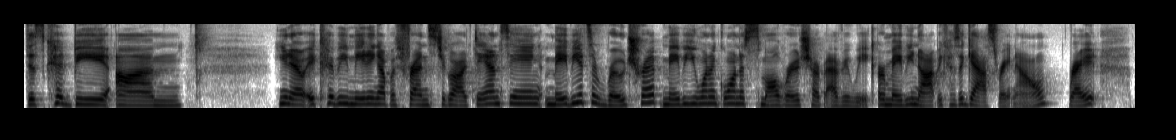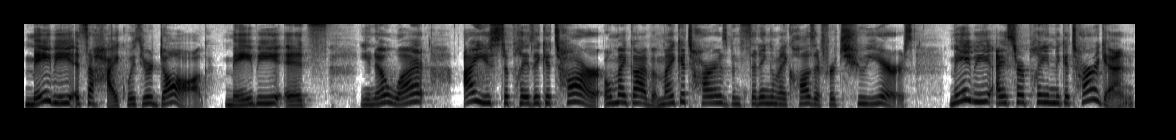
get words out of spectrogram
This could be, um, you know, it could be meeting up with friends to go out dancing. Maybe it's a road trip. Maybe you want to go on a small road trip every week, or maybe not because of gas right now, right? Maybe it's a hike with your dog. Maybe it's, you know what? I used to play the guitar. Oh my God, but my guitar has been sitting in my closet for two years. Maybe I start playing the guitar again.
